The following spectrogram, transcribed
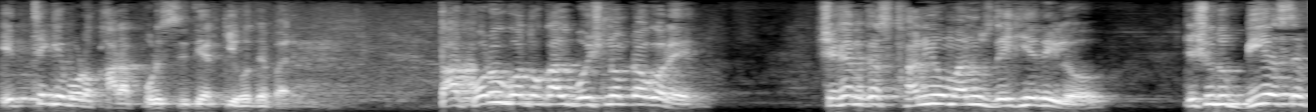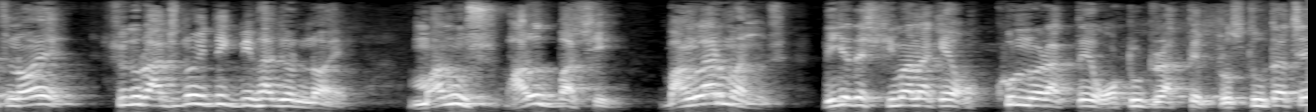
এর থেকে বড় খারাপ পরিস্থিতি আর কি হতে পারে? তারপরেও গতকাল বৈষ্ণবনগরে সেখানকার স্থানীয় মানুষ দেখিয়ে দিল যে শুধু বিএসএফ নয়, শুধু রাজনৈতিক বিভাজন নয় মানুষ, ভারতবাসী, বাংলার মানুষ নিজেদের সীমানাকে অক্ষুণ্ণ রাখতে, অটুট রাখতে প্রস্তুত আছে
